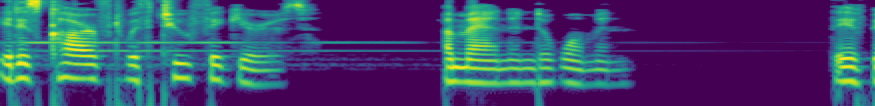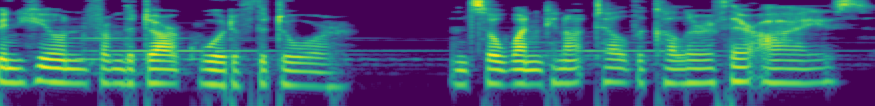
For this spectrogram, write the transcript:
It is carved with two figures, a man and a woman. They have been hewn from the dark wood of the door, and so one cannot tell the color of their eyes,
